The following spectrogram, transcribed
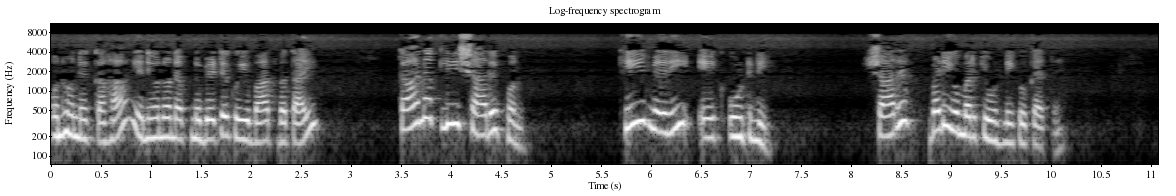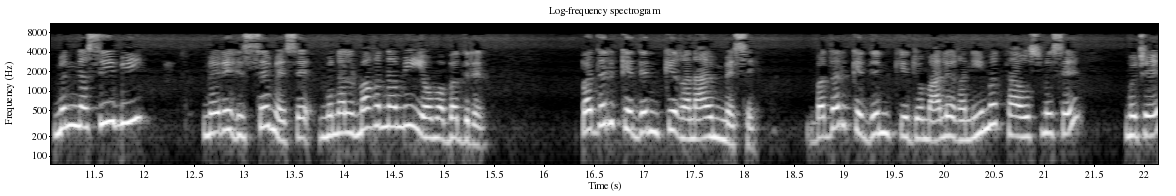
انہوں نے کہا یعنی انہوں نے اپنے بیٹے کو یہ بات بتائی، کانت لی شارف تھی میری ایک اونٹنی، شارف بڑی عمر کی اونٹنی کو کہتے ہیں۔ من نصیبی، میرے حصے میں سے، من المغنمی یوم بدر بدر کے دن کے غنائم میں سے۔ بدر کے دن کی جو مال غنیمت تھا، اس میں سے مجھے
